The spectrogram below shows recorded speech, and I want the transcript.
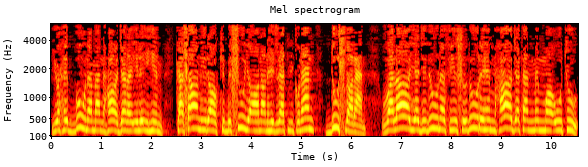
یحبون من هاجر الیهم. کسانی را که به سوی آنان هجرت می‌کنند دوست دارند. ولا یجدون فی صدورهم حاجتا مما اوتو.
